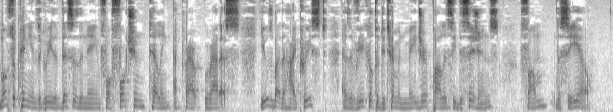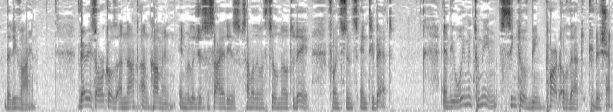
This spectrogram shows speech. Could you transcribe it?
Most opinions agree that this is the name for fortune telling apparatus used by the high priest as a vehicle to determine major policy decisions from the CEO, the divine. Various oracles are not uncommon in religious societies. Some of them are still known today, for instance, in Tibet. And the Urim and Tumim seem to have been part of that tradition.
